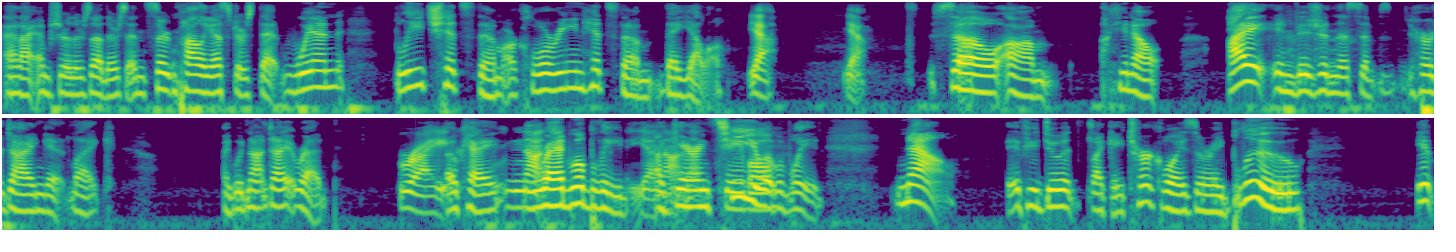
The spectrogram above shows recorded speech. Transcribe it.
And I, I'm sure there's others, and certain polyesters that when bleach hits them or chlorine hits them, they yellow. Yeah. Yeah. So, um, you know, I envision this of her dyeing it like I would not dye it red. Right. Okay, Not red will bleed. yeah, I not- not guarantee you it will bleed. Now, if you do it like a turquoise or a blue, it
